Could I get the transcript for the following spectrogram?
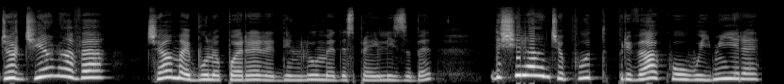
Georgiana avea cea mai bună părere din lume despre Elizabeth, deși la început privea cu o uimire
